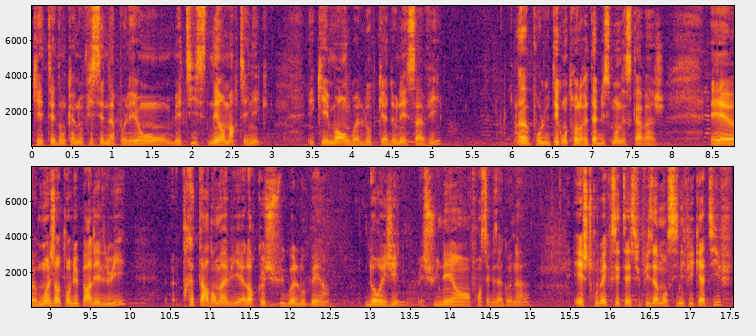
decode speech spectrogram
qui était donc un officier de Napoléon, métis, né en Martinique, et qui est mort en Guadeloupe, qui a donné sa vie euh, pour lutter contre le rétablissement de l'esclavage. Et euh, moi, j'ai entendu parler de lui euh, très tard dans ma vie, alors que je suis guadeloupéen d'origine, je suis né en France hexagonale, et je trouvais que c'était suffisamment significatif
